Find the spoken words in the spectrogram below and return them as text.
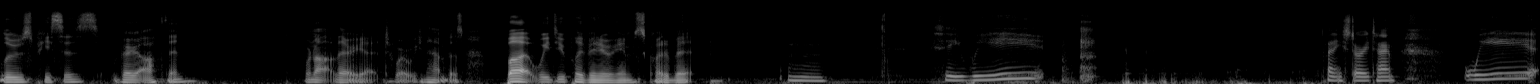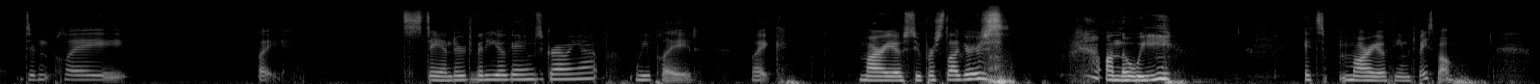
lose pieces very often. We're not there yet to where we can have this. But we do play video games quite a bit. Mm. See, we. Funny story time. We didn't play like standard video games growing up. We played like Mario Super Sluggers on the Wii. It's Mario themed baseball.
